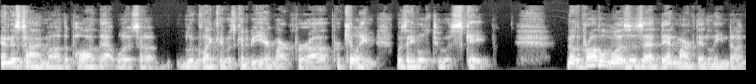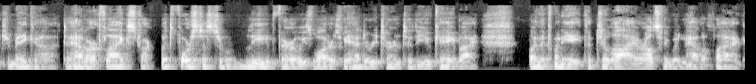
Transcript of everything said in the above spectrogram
And this time, uh, the pod that was uh, looked like it was going to be earmarked for uh, for killing was able to escape. Now the problem was is that Denmark then leaned on Jamaica to have our flag struck, which forced us to leave Faroese waters. We had to return to the UK by by the 28th of July, or else we wouldn't have a flag.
